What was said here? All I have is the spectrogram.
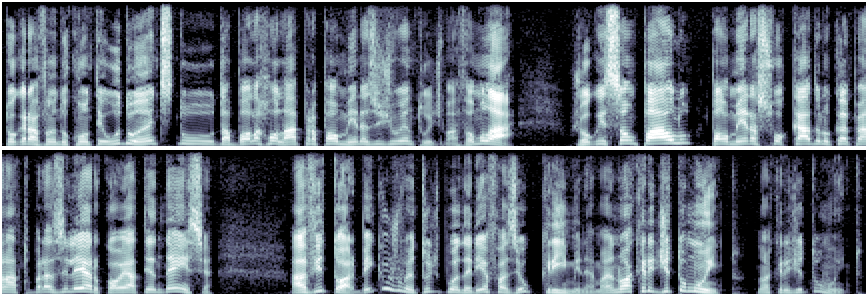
tô gravando o conteúdo antes do, da bola rolar para Palmeiras e Juventude, mas vamos lá. Jogo em São Paulo, Palmeiras focado no Campeonato Brasileiro, qual é a tendência? A vitória. Bem que o Juventude poderia fazer o crime, né? Mas não acredito muito, não acredito muito.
